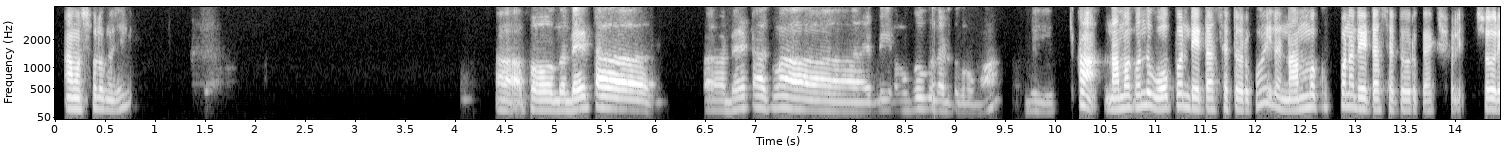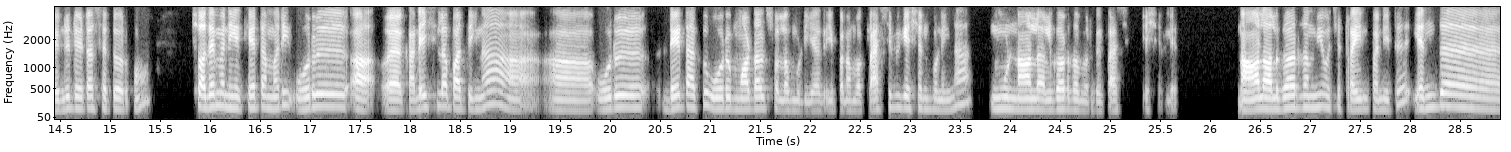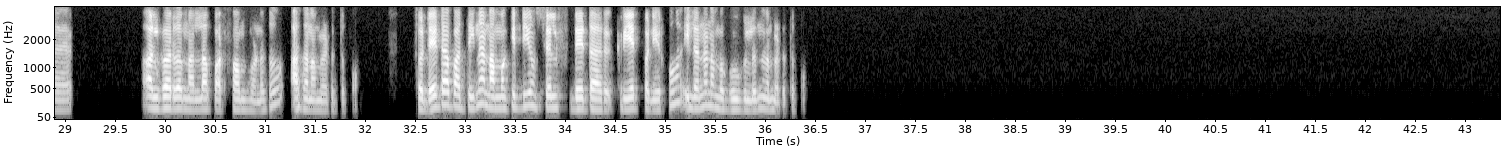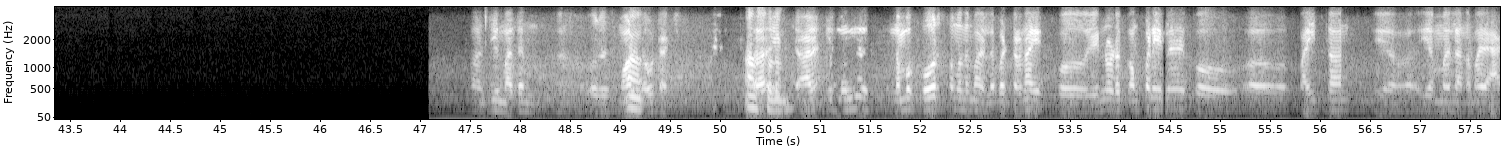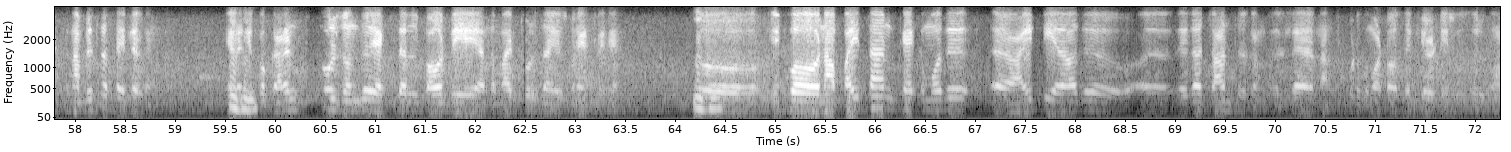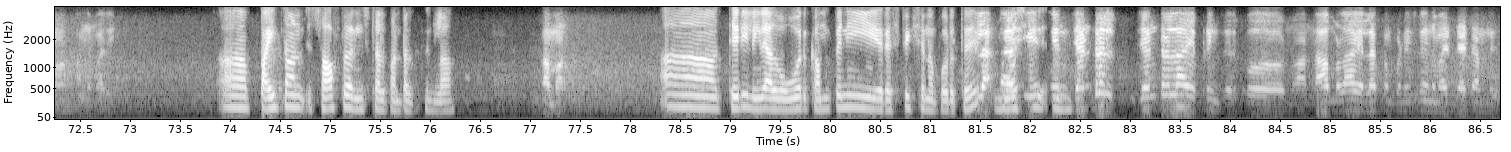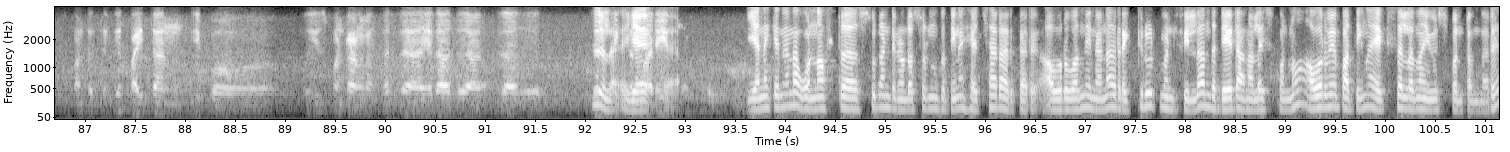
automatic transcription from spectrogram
ஆமாம் சொல்லுங்க ஜி அப்போ அந்த டேட்டா டேட்டாக்கெல்லாம் எப்படி நம்ம கூகுள் எடுத்துக்கிறோமா ஆ நமக்கு வந்து ஓப்பன் டேட்டா செட்டும் இருக்கும். இல்லை நம்ம குக் பண்ண டேட்டா செட்டும் இருக்கும் ஆக்சுவலி ஸோ ரெண்டு டேட்டா செட்டும் இருக்கும். ஸோ அதே மாதிரி நீங்கள் கேட்ட மாதிரி ஒரு கடைசியில் பார்த்தீங்கன்னா ஒரு டேட்டாக்கு ஒரு மாடல் சொல்ல முடியாது. இப்போ நம்ம கிளாசிஃபிகேஷன் போனீங்கன்னா மூணு நாலு அல்காரதம் இருக்குது கிளாசிஃபிகேஷன்லேயே நாலு அல்காரதமையும் வச்சு ட்ரெயின் பண்ணிட்டு எந்த அல்காரதம் நல்லா பர்ஃபார்ம் பண்ணுதோ அதை நம்ம எடுத்துப்போம். ஸோ டேட்டா பார்த்தீங்கன்னா நம்மக்கிட்டயும் செல்ஃப் டேட்டா கிரியேட் பண்ணியிருப்போம் இல்லைன்னா நம்ம கூகுள்லேருந்து நம்ம எடுத்துப்போம். ஜி மதன் ஒரு ஸ்மால். டவுட் ஆக்சுவலி இது வந்து நம்ம கோர்ஸ் சம்மந்தமா இல்லை பட் ஆனால் இப்போ என்னோட கம்பெனியில் இப்போ பைத்தான் எம்எல் அந்த மாதிரி நான் பிஸ்னஸ் சைடில் இருக்கேன். எனக்கு. இப்போ கரண்ட் டூல்ஸ் வந்து எக்ஸல் பவர் பிஐ அந்த மாதிரி டூல்ஸ் தான் யூஸ் பண்ணிட்டு இருக்கேன். ஸோ. இப்போ நான் பைத்தான் கேட்கும் போது ஐடி ஏதாவது ஏதாவது சான்ஸ் இருக்காங்க இல்லை நாங்கள் கொடுக்க மாட்டோம். செக்யூரிட்டி இஷ்யூஸ் இருக்கும் அந்த மாதிரி. பைத்தான் சாஃப்ட்வேர் இன்ஸ்டால் பண்ணுறதுக்குங்களா ஆமாம் தெரியலீங்களா அது ஒவ்வொரு கம்பெனி ரெஸ்ட்ரிக்ஷனை பொறுத்து. ஜென்ரல் ஜென்ரலா எப்படிங்க சார் இப்போ நார்மலா எல்லா கம்பெனிஸ்லயும் இந்த மாதிரி டேட்டா அனலிசிஸ் பண்றதுக்கு பைத்தான் இப்போ யூஸ் பண்றாங்களா சார் ஏதாவது ஏதாவது இல்ல எனக்கு என்னன்னா ஒன் ஆஃப் த ஸ்டூடெண்ட் என்னோட ஸ்டூடெண்ட் பார்த்தீங்கன்னா ஹெச்ஆரா இருக்காரு. அவர் வந்து என்னன்னா ரெக்ரூட்மெண்ட் ஃபீல்டில் அந்த டேட்டா அனலைஸ் பண்ணோம். அவருமே பார்த்தீங்கன்னா எக்ஸல்ல தான் யூஸ் பண்ணிட்டு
